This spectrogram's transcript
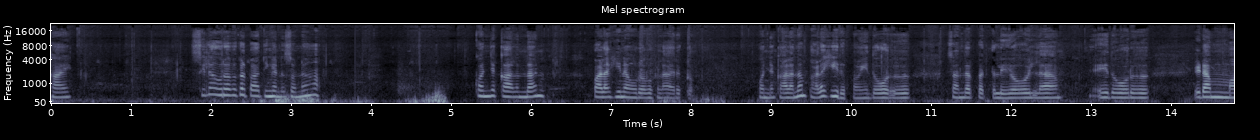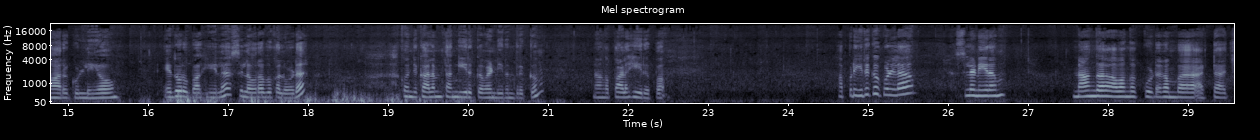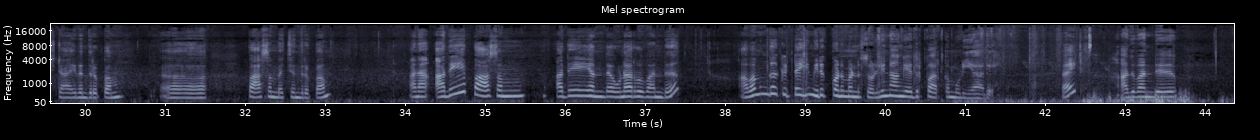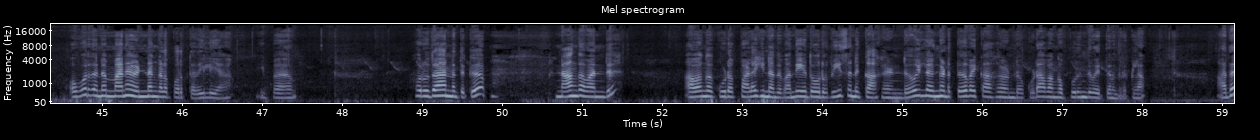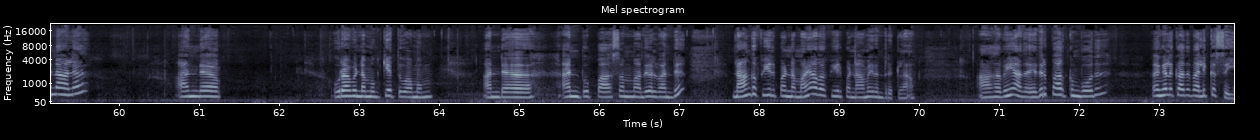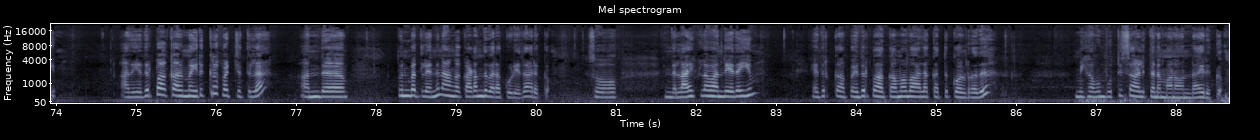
Hi சில உறவுகள் பார்த்தீங்கன்னு சொன்னால் கொஞ்ச காலம்தான் பழகின உறவுகளாக இருக்கும். கொஞ்ச காலம்தான் பழகி இருப்போம். ஏதோ ஒரு சந்தர்ப்பத்துலேயோ இல்லை ஏதோ ஒரு இடம் மாறுக்குள்ளேயோ ஏதோ ஒரு வகையில் சில உறவுகளோட கொஞ்ச காலம் தங்கி இருக்க வேண்டி இருந்திருக்கும். நாங்கள் பழகி இருப்போம். அப்படி இருக்கக்குள்ள சில நேரம் நாங்கள் அவங்க கூட ரொம்ப அட்டாச்சாக இருந்திருப்போம். பாசம் வச்சுருந்துருப்போம். ஆனால் அதே பாசம் அதே அந்த உணர்வு வந்து அவங்கக்கிட்டையும் இருக்கணும்னு சொல்லி நாங்கள் எதிர்பார்க்க முடியாது. ரைட் அது வந்து ஒவ்வொரு தினம் மன எண்ணங்களை பொறுத்தது இல்லையா? இப்போ ஒரு உதாரணத்துக்கு நாங்கள் வந்து அவங்க கூட பழகினது வந்து ஏதோ ஒரு ரீசனுக்காக உண்டோ இல்லை எங்களோட தேவைக்காக உண்டோ கூட அவங்க புரிந்து வைத்திருந்திருக்கலாம். அதனால் அந்த உறவின முக்கியத்துவமும் அந்த அன்பு பாசம் அதுகள் வந்து நாங்கள் ஃபீல் பண்ண மாதிரி அவள் ஃபீல் பண்ணாமல் இருந்திருக்கலாம். ஆகவே அதை எதிர்பார்க்கும்போது எங்களுக்கு அது வலிக்க செய்யும். அதை எதிர்பார்க்காம இருக்கிற பட்சத்தில் அந்த துன்பத்துலேருந்து நாங்கள் கடந்து வரக்கூடியதாக இருக்கும். ஸோ இந்த லைஃப்பில் வந்து எதையும் எதிர்க்க எதிர்பார்க்காம வாழ கற்றுக்கொள்வது மிகவும் புத்திசாலித்தனமான ஒன்றாக இருக்குது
